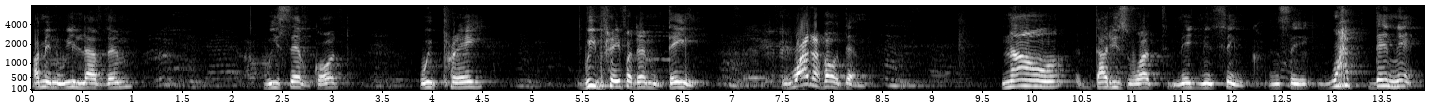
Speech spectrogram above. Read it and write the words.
I mean, we love them. We serve God. We pray. We pray for them daily. What about them? Now, that is what made me think and say, what then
